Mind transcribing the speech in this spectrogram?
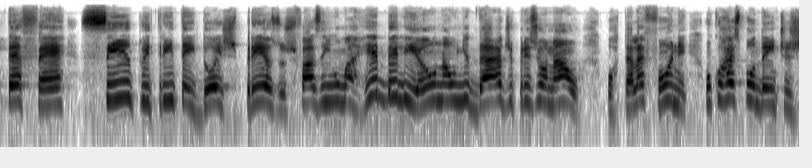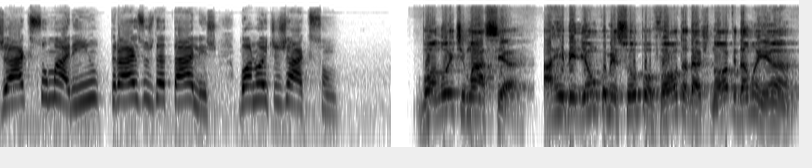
Tefé, 132 presos fazem uma rebelião na unidade prisional. Por telefone, o correspondente Jackson Marinho traz os detalhes. Boa noite, Jackson. Boa noite, Márcia. A rebelião começou por volta das nove da manhã.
